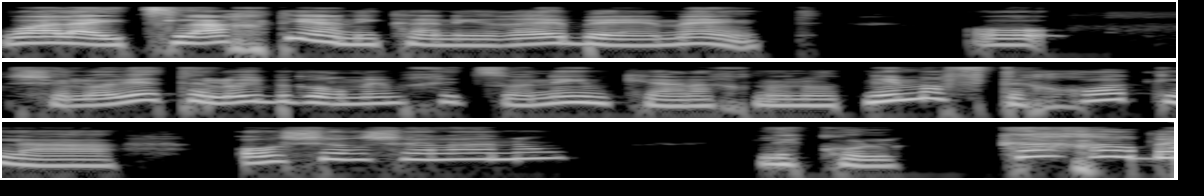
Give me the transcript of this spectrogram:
וואלה, הצלחתי, אני כנראה באמת. או שלא יהיה תלוי בגורמים חיצוניים, כי אנחנו נותנים מפתחות לאושר שלנו לכל כך הרבה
